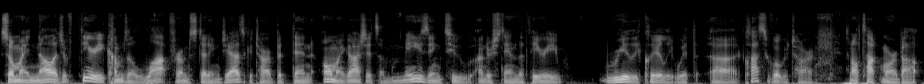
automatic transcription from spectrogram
So my knowledge of theory comes a lot from studying jazz guitar, but then oh my gosh, it's amazing to understand the theory really clearly with uh, classical guitar. And I'll talk more about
